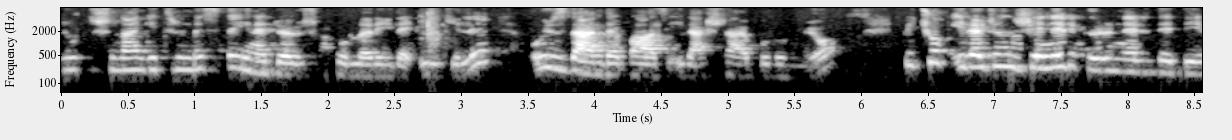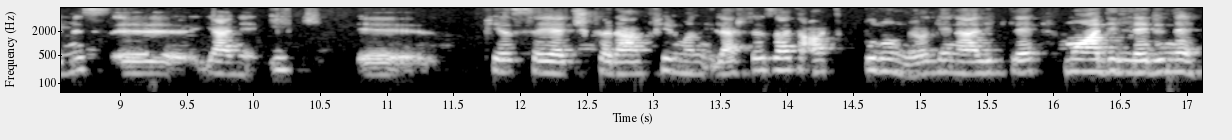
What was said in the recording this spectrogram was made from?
yurt dışından getirilmesi de yine döviz kurları ile ilgili. O yüzden de bazı ilaçlar bulunmuyor. Birçok ilacın jenerik ürünleri dediğimiz e, yani ilk e, piyasaya çıkaran firmanın ilaçları zaten artık bulunmuyor. Genellikle muadillerini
